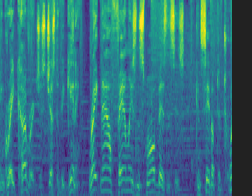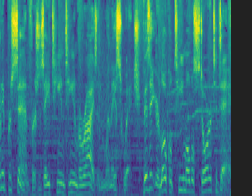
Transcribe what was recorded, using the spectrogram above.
And great coverage is just the beginning. Right now, families and small businesses can save up to 20% versus AT&T and Verizon when they switch. Visit your local T-Mobile store today.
